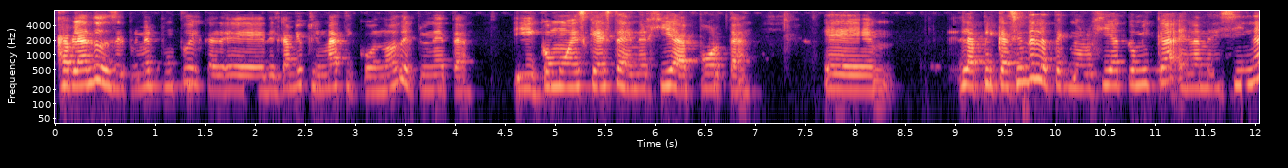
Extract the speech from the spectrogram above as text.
hablando desde el primer punto del, del cambio climático, ¿no? Del planeta y cómo es que esta energía aporta. Eh, la aplicación de la tecnología atómica en la medicina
